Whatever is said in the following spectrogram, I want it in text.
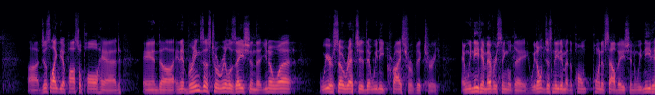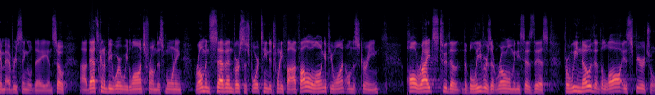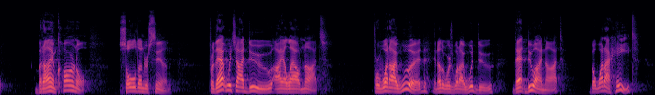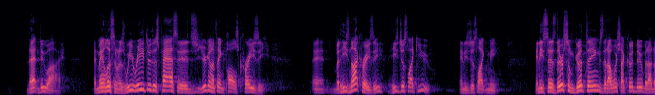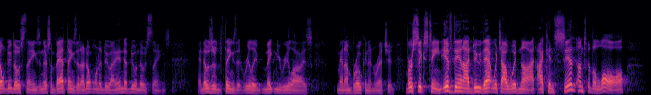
uh, just like the Apostle Paul had. And, uh, and it brings us to a realization that, you know what? We are so wretched that we need Christ for victory. And we need him every single day. We don't just need him at the point of salvation, we need him every single day. And so uh, that's going to be where we launch from this morning. Romans 7, verses 14 to 25. Follow along if you want on the screen. Paul writes to the, the believers at Rome, and he says this For we know that the law is spiritual, but I am carnal, sold under sin. For that which I do, I allow not. For what I would, in other words, what I would do, that do I not, but what I hate, that do I. And man, listen, as we read through this passage, you're going to think Paul's crazy. And, but he's not crazy. He's just like you, and he's just like me. And he says, There's some good things that I wish I could do, but I don't do those things. And there's some bad things that I don't want to do. I end up doing those things. And those are the things that really make me realize, man, I'm broken and wretched. Verse 16 If then I do that which I would not, I consent unto the law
